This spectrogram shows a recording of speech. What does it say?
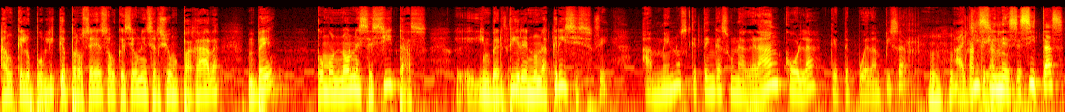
Aunque lo publique proceso, aunque sea una inserción pagada, ve cómo no necesitas eh, invertir en una crisis. Sí. A menos que tengas una gran cola que te puedan pisar. Ujú. Allí Ah, sí claro. necesitas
